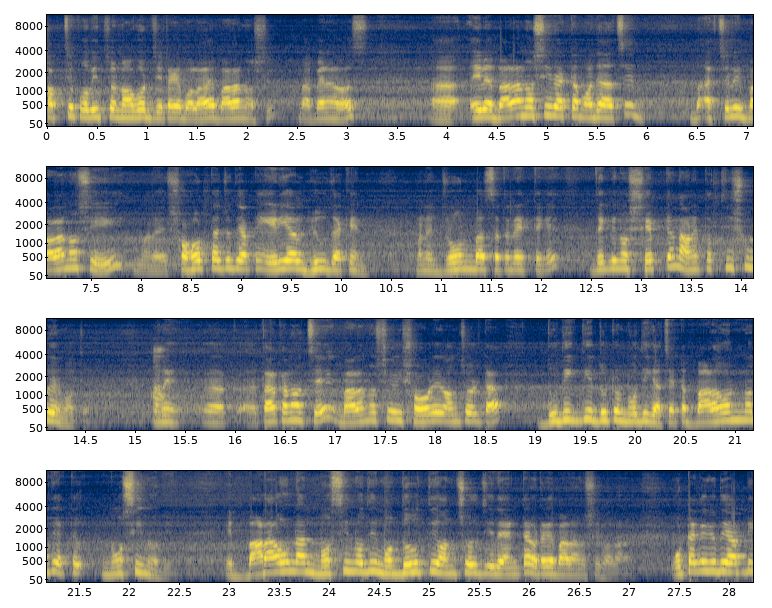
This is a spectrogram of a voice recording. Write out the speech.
সবচেয়ে পবিত্র নগর যেটাকে বলা হয় বারাণসী বা বেনারস এইবার বারাণসীর একটা মজা আছে। অ্যাকচুয়ালি বারাণসী মানে শহরটা যদি আপনি এরিয়াল ভিউ দেখেন মানে ড্রোন বা স্যাটেলাইট থেকে দেখবেন ওর শেপটা না অনেকটা ত্রিশূলের মতো। মানে তার কারণ হচ্ছে বারাণসী ওই শহরের অঞ্চলটা দুদিক দিয়ে দুটো নদী গেছে একটা বারাউন নদী একটা নসি নদী। এই বারাউন আর নসি নদীর মধ্যবর্তী অঞ্চল যে ল্যান্ডটা ওটাকে বারাণসী বলা হয়। ওটাকে যদি আপনি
